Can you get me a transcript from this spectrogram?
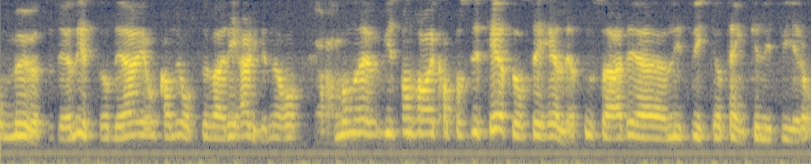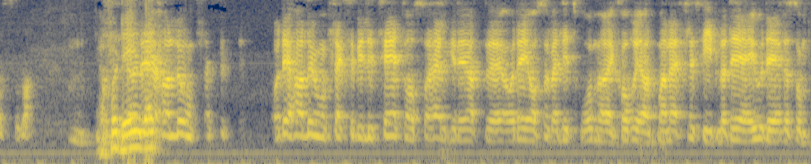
å møte det litt. og Det er jo, kan jo ofte være i helgene. og man, eh, Hvis man har kapasitet til å se helheten, så er det litt viktig å tenke litt videre også, da. Ja, for det, det det, handler om og det handler jo om fleksibilitet også, Helge. Det at, eh, og det er også veldig i tråd med recovery at man er fleksibel. og det er jo dere som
